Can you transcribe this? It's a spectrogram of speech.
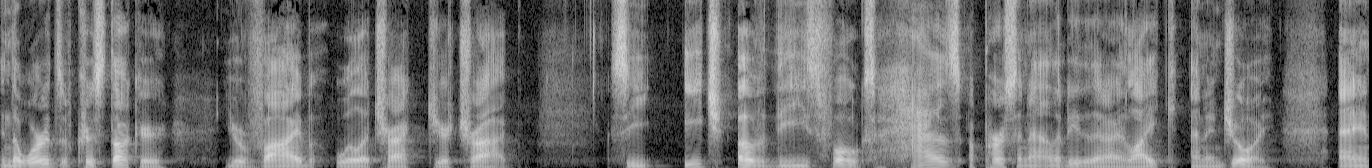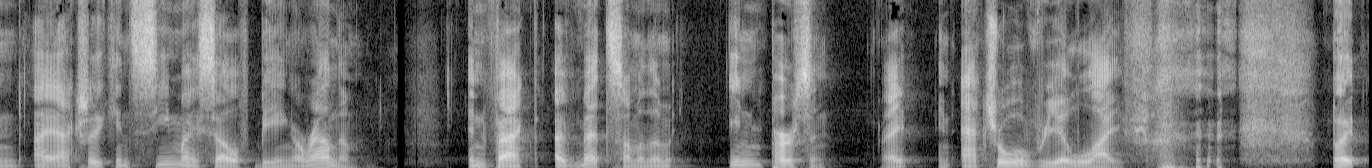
In the words of Chris Ducker, your vibe will attract your tribe. See, each of these folks has a personality that I like and enjoy, and I actually can see myself being around them. In fact, I've met some of them in person, right? In actual real life. but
